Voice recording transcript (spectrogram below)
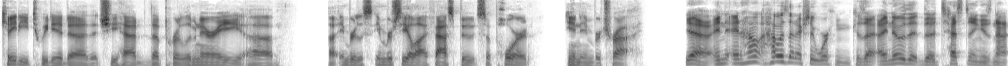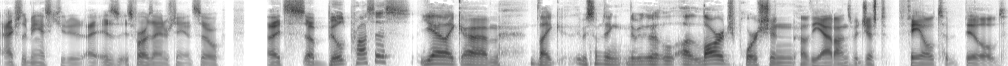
Katie tweeted uh, that she had the preliminary uh, uh, Ember, Ember CLI fastboot support in Ember Try. Yeah, and, and how, how is that actually working? Because I, I know that the testing is not actually being executed, uh, as, as far as I understand. So uh, it's a build process. Yeah, like um, like it was something. There was a, a, large portion of the add-ons would just fail to build.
